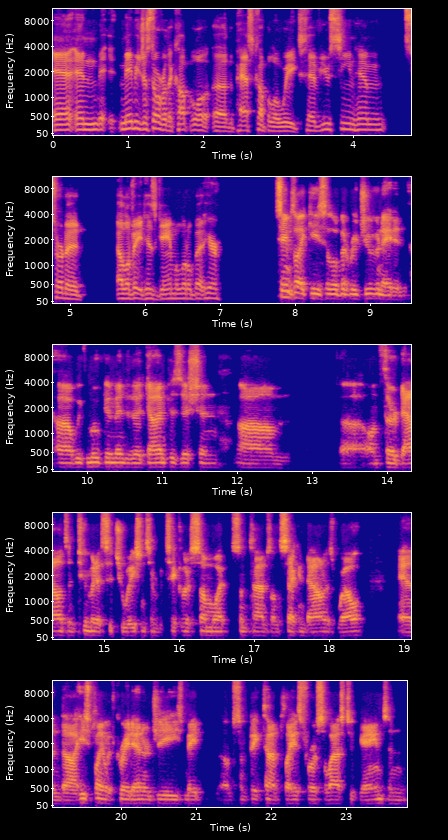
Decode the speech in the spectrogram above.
and, and maybe just over the couple uh, the past couple of weeks, have you seen him sort of elevate his game a little bit here? Seems like he's a little bit rejuvenated. Uh, we've moved him into the dime position um, uh, on third downs and two minute situations in particular, somewhat sometimes on second down as well. And uh, he's playing with great energy. He's made um, some big time plays for us the last two games, and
